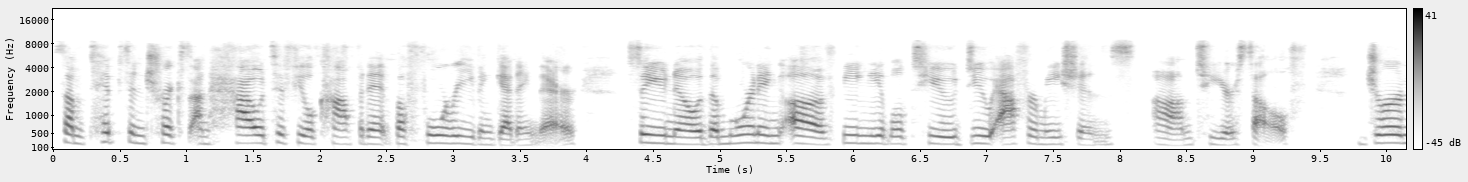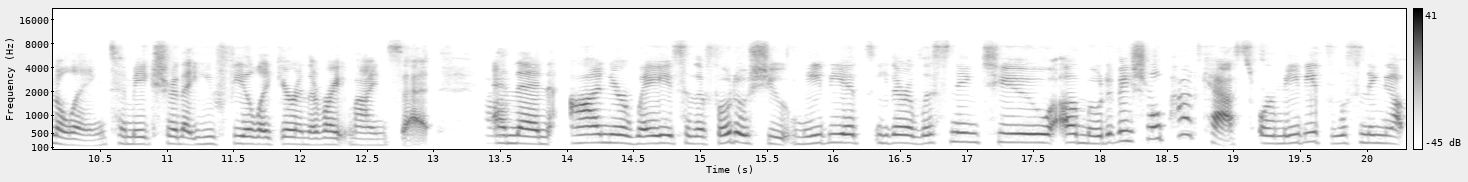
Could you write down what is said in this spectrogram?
some tips and tricks on how to feel confident before even getting there. So, you know, the morning of being able to do affirmations um, to yourself, journaling to make sure that you feel like you're in the right mindset, Uh-huh. and then on your way to the photo shoot, maybe it's either listening to a motivational podcast or maybe it's listening up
